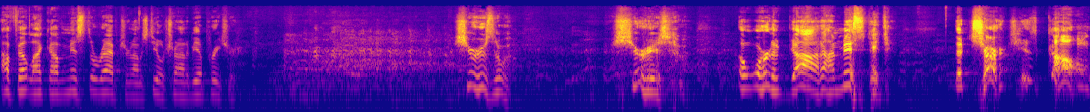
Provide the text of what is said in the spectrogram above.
I felt like I've missed the rapture and I'm still trying to be a preacher. Sure is the, sure is the word of God. I missed it. The church is gone,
